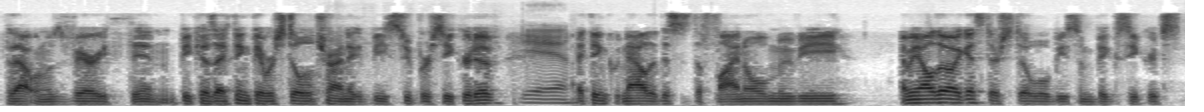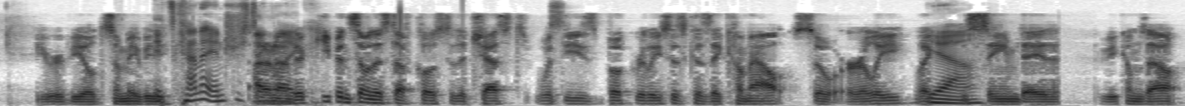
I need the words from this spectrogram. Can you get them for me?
for that one was very thin because I think they were still trying to be super secretive. Yeah. I think now that this is the final movie, I mean, although I guess there still will be some big secrets to be revealed, so maybe It's kind of interesting. I don't know. like- They're keeping some of this stuff close to the chest with these book releases because they come out so early, like Yeah. the same day that the movie comes out.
